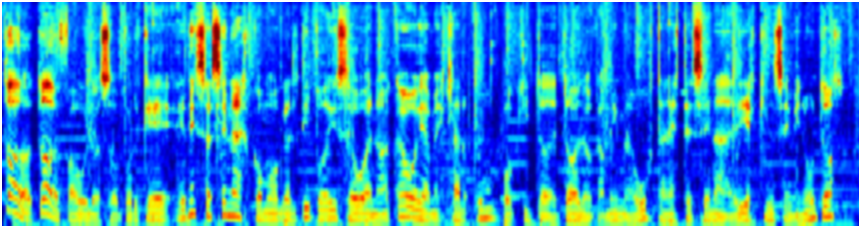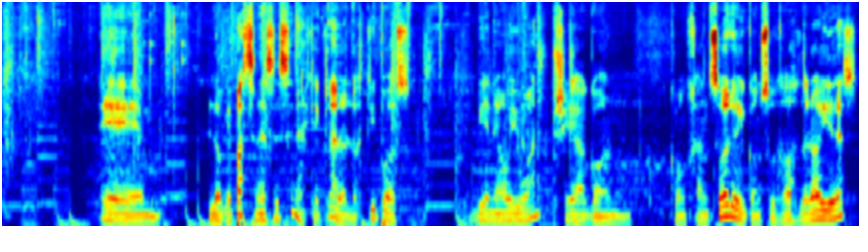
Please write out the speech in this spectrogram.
Todo, todo es fabuloso, porque en esa escena es como que el tipo dice, bueno, acá voy a mezclar un poquito de todo lo que a mí me gusta en esta escena de 10-15 minutos. Eh, lo que pasa en esa escena es que, claro, los tipos, viene Obi-Wan, llega con, con Han Solo y con sus dos droides,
